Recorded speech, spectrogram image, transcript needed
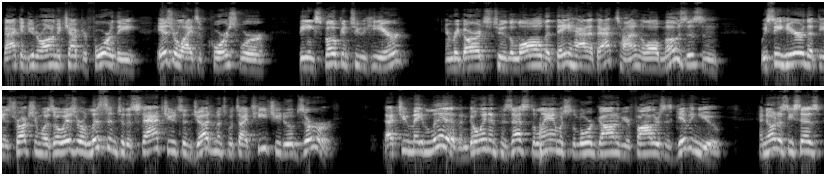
Back in Deuteronomy chapter 4, the Israelites, of course, were being spoken to here in regards to the law that they had at that time, the law of Moses. And we see here that the instruction was, O Israel, listen to the statutes and judgments which I teach you to observe, that you may live and go in and possess the land which the Lord God of your fathers is giving you. And notice he says,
